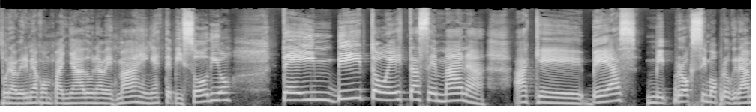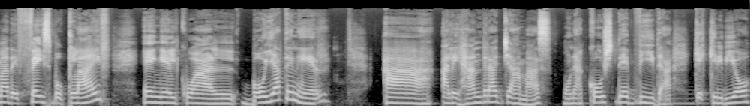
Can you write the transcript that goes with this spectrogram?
por haberme acompañado una vez más en este episodio. Te invito esta semana a que veas mi próximo programa de Facebook Live en el cual voy a tener a Alejandra Llamas, una coach de vida que escribió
